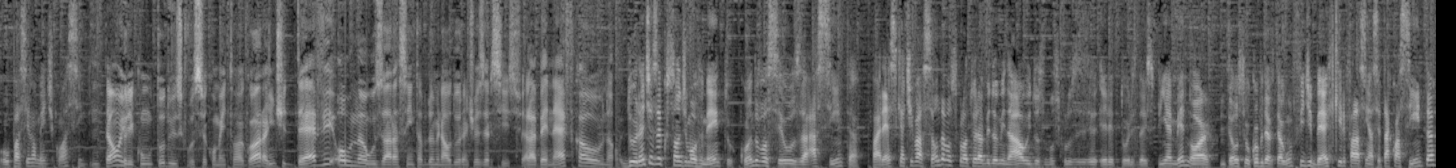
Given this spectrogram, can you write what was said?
ou passivamente com a cinta. Então, Yuri, com tudo isso que você comentou agora, a gente deve ou não usar a cinta abdominal durante o exercício? Ela é benéfica ou não? Durante a execução de movimento, quando você usa a cinta, parece que a ativação da musculatura abdominal e dos músculos eretores da espinha é menor. Então o seu corpo deve ter algum feedback que ele fala assim: ah, você tá com a cinta,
